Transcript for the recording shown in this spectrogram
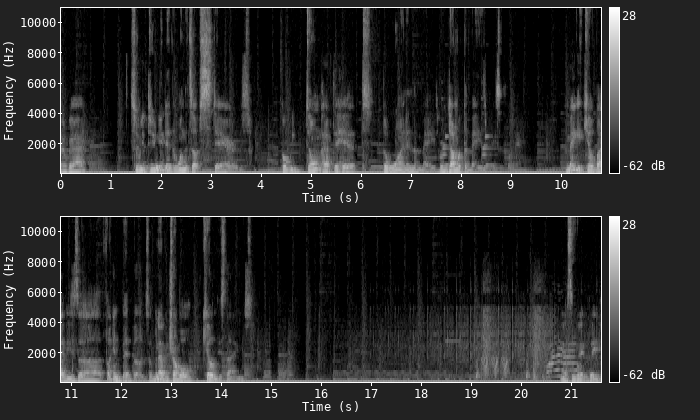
Okay. So we do need to hit the one that's upstairs, but we don't have to hit the one in the maze. We're done with the maze, basically. I may get killed by these uh, fucking bed bugs. I've been having trouble killing these things. Yeah, see, they, they,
